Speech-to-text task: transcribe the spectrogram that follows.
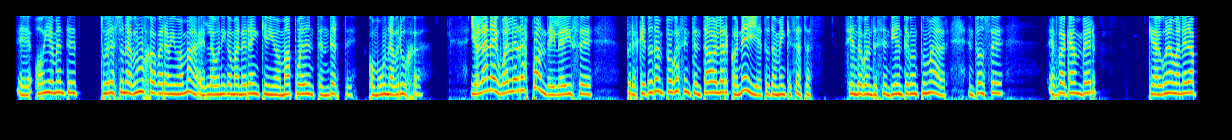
eh, obviamente tú eres una bruja para mi mamá, es la única manera en que mi mamá puede entenderte, como una bruja. Y Olana igual le responde y le dice, pero es que tú tampoco has intentado hablar con ella, tú también quizás estás siendo condescendiente con tu madre. Entonces es bacán ver que de alguna manera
